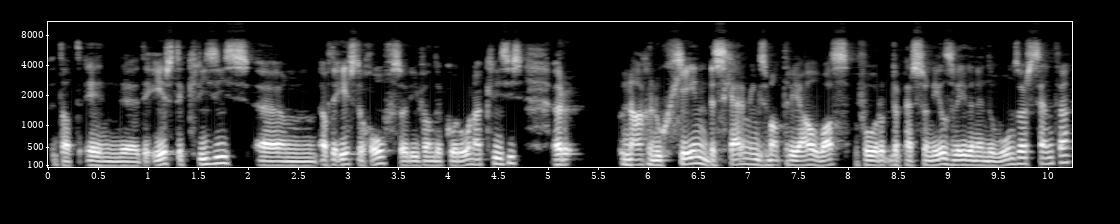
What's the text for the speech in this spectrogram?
dat in de eerste crisis, um, of de eerste golf sorry, van de coronacrisis, er nagenoeg geen beschermingsmateriaal was voor de personeelsleden in de woonzorgcentra.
